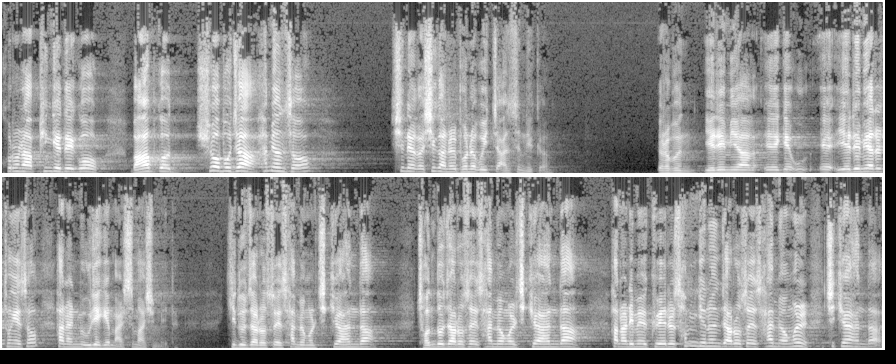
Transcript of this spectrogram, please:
코로나 핑계대고 마음껏 쉬어보자 하면서 시내가 시간을 보내고 있지 않습니까? 여러분 예레미야에게 예레미야를 통해서 하나님이 우리에게 말씀하십니다. 기도자로서의 사명을 지켜야 한다. 전도자로서의 사명을 지켜야 한다. 하나님의 교회를 섬기는 자로서의 사명을 지켜야 한다.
